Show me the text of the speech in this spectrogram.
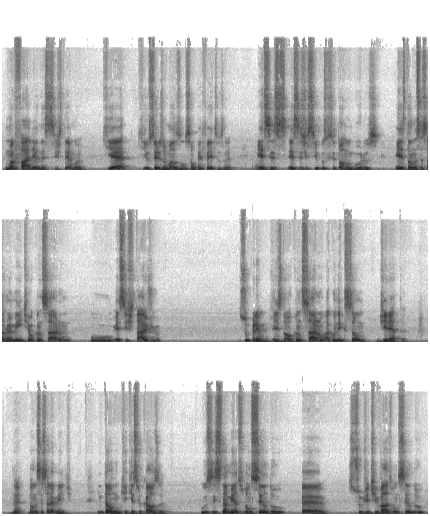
uma falha nesse sistema que é que os seres humanos não são perfeitos, né? Esses, esses discípulos que se tornam gurus, eles não necessariamente alcançaram o, esse estágio supremo. Eles não alcançaram a conexão direta, né? Não necessariamente. Então, o que, que isso causa? Os ensinamentos vão sendo é, subjetivados, vão sendo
